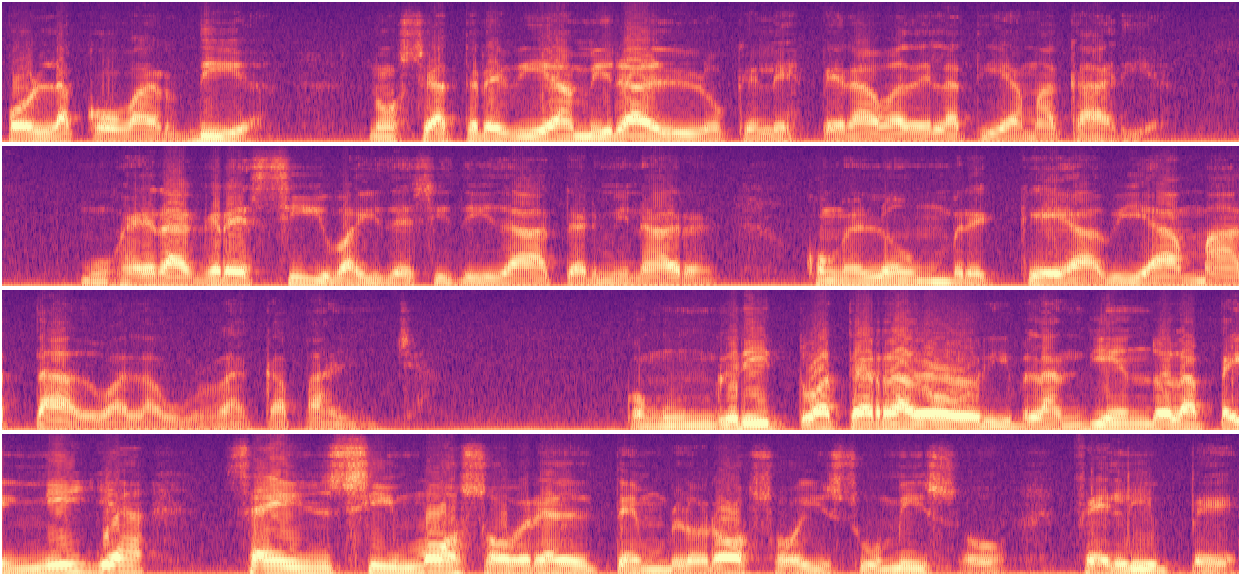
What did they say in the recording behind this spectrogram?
por la cobardía. No se atrevía a mirar lo que le esperaba de la tía Macaria, mujer agresiva y decidida a terminar con el hombre que había matado a la urraca pancha. Con un grito aterrador y blandiendo la peinilla, se encimó sobre el tembloroso y sumiso Felipe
